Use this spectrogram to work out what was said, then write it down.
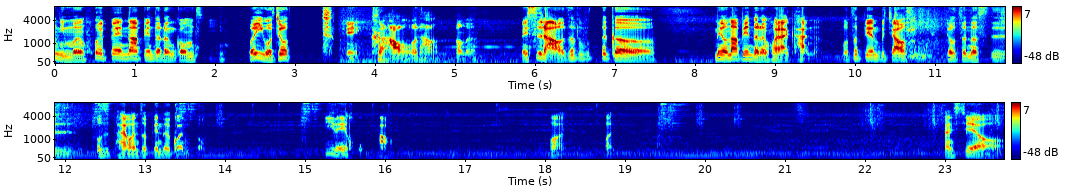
你们会被那边的人攻击，所以我就，嘿，好，我好懂了，没事啦，我这部这个没有那边的人会来看呢。我这边比较，就真的是都是台湾这边的观众。一尾火好，换换，感谢哦。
